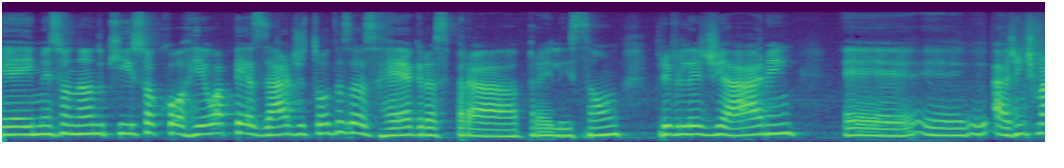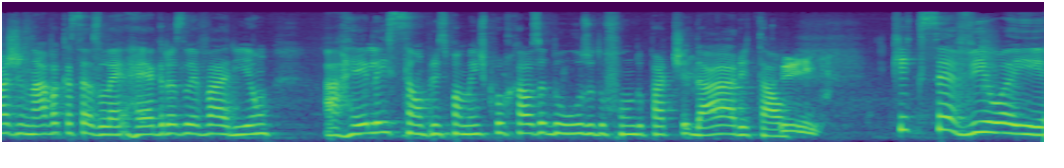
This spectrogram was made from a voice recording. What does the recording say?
e mencionando que isso ocorreu apesar de todas as regras para a eleição privilegiarem. É, é, a gente imaginava que essas regras levariam à reeleição, principalmente por causa do uso do fundo partidário e tal. Sim. O que, que você viu aí?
